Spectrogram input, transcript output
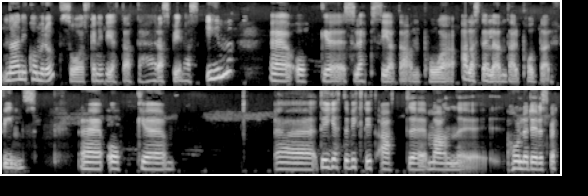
när ni kommer upp så ska ni veta att det här spelas in och och släpps sedan på alla ställen där poddar finns. Eh, och eh, det är jätteviktigt att man håller det respekt,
